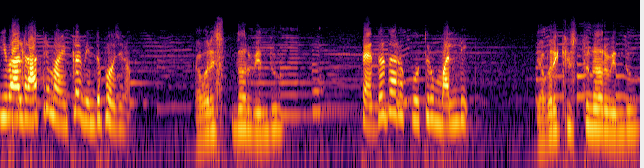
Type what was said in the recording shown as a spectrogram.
ఇవాళ రాత్రి మా ఇంట్లో విందు భోజనం. ఎవరిస్తున్నారు విందు? పెద్ద ధర కూతురు మల్లి. ఎవరికి ఇస్తున్నారు విందు?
